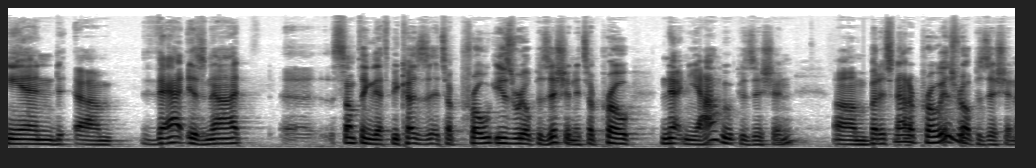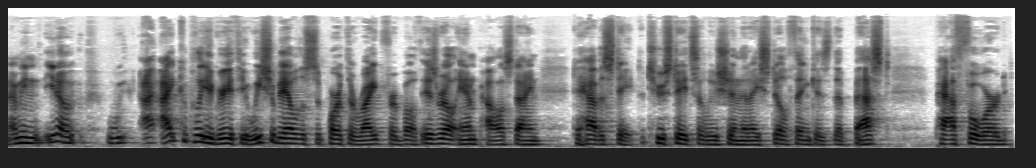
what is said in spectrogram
And um, that is not uh, something that's because it's a pro Israel position, it's a pro Netanyahu position. Um, but it's not a pro-Israel position. I mean, you know, we, I, I, completely agree with you. We should be able to support the right for both Israel and Palestine to have a state, the two-state solution that I still think is the best path forward.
